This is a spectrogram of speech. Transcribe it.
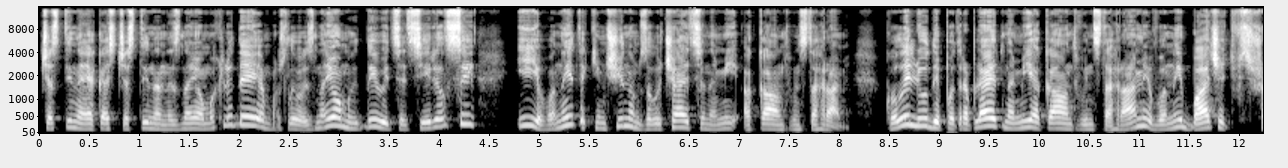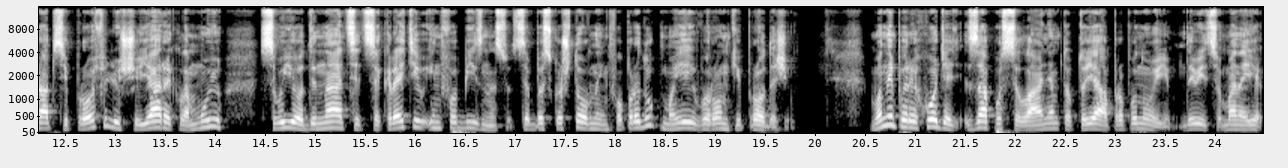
частина, якась частина незнайомих людей, можливо, знайомих, дивиться ці рілси, і вони таким чином залучаються на мій аккаунт в інстаграмі. Коли люди потрапляють на мій аккаунт в інстаграмі, вони бачать в шапці профілю, що я рекламую свої 11 секретів інфобізнесу. Це безкоштовний інфопродукт моєї воронки продажів. Вони переходять за посиланням, тобто я пропоную їм, дивіться, у мене є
